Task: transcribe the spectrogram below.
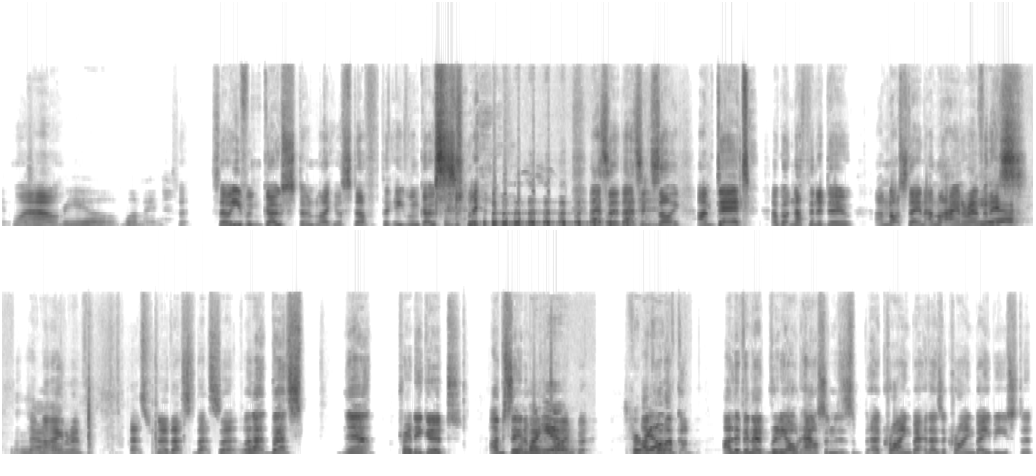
It was Wow. real woman. So even ghosts don't like your stuff. That even ghosts that's it. That's insulting. I'm dead. I've got nothing to do. I'm not staying. I'm not hanging around for Yeah, this. no. I'm not hanging around. That's no. That's that's. Uh, well, that that's yeah, pretty good. I'm seeing What them all the you? time, but For I, real? well, I've got. I live in a really old house, and there's a crying. Ba- there's a crying baby. Used to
